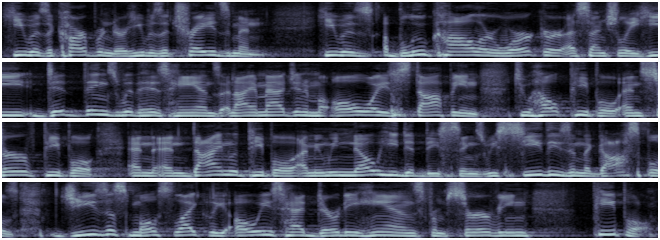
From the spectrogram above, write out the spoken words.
he was a carpenter, he was a tradesman, he was a blue collar worker, essentially. He did things with his hands, and I imagine him always stopping to help people and serve people and, and dine with people. I mean, we know he did these things, we see these in the Gospels. Jesus most likely always had dirty hands from serving people.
